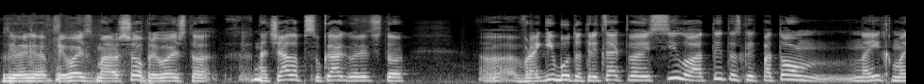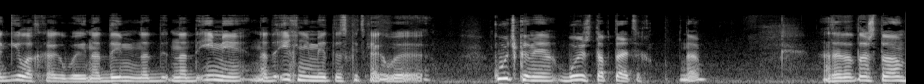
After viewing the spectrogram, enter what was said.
Приводит Маршо, приводит, что начало псука говорит, что э, враги будут отрицать твою силу, а ты, так сказать, потом на их могилах, как бы, и над, им, над, над ими, над ихними, так сказать, как бы, кучками будешь топтать их, да? А это то, что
